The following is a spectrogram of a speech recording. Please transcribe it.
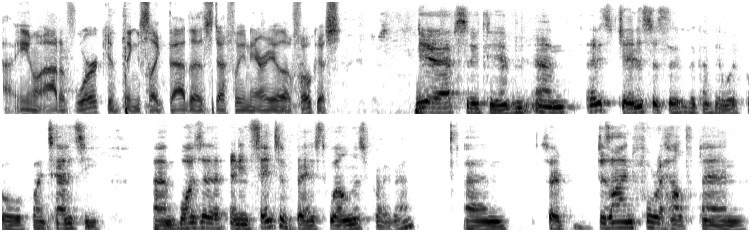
uh, you know out of work and things like that is definitely an area of focus. Yeah, absolutely. Um, at its genesis, the, the company I work for, Vitality, um, was a, an incentive-based wellness program. Um, so designed for a health plan,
